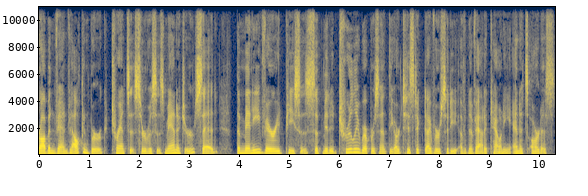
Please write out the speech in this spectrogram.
Robin Van Valkenburg, Transit Services Manager, said the many varied pieces submitted truly represent the artistic diversity of Nevada County and its artists.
